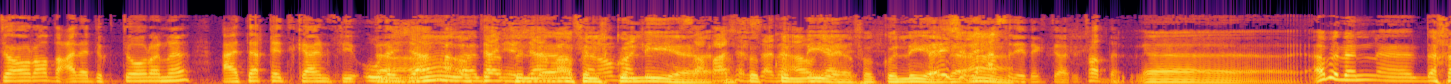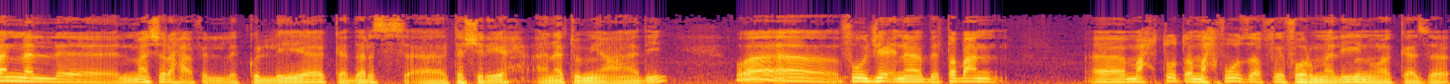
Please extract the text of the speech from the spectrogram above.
تعرض على دكتورنا. أعتقد كان في أولى آه، جامعة أو ثانية في جامعة في 19 في سنة أو الكلية يعني. في الكلية إيش ده، اللي آه. حصل يا دكتور؟ تفضل. آه، ابدا آه، دخلنا ال- المشرحة في الكلية كدرس آه، تشريح اناتومي عادي. وفوجئنا بطبعا آه، محطوطه محفوظة في فورمالين وكذا.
